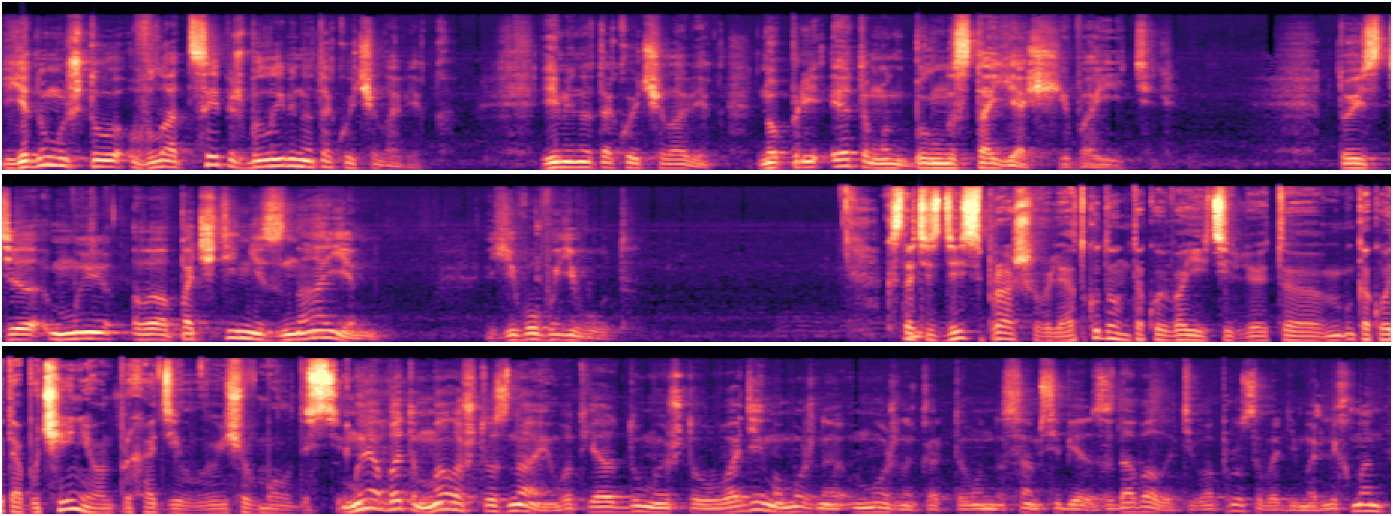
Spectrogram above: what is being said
И я думаю, что Влад Цепиш был именно такой человек. Именно такой человек. Но при этом он был настоящий воитель. То есть э, мы э, почти не знаем его воевод. Кстати, здесь спрашивали, откуда он такой воитель? Это какое-то обучение он проходил еще в молодости? Мы об этом мало что знаем. Вот я думаю, что у Вадима можно, можно как-то, он сам себе задавал эти вопросы, Вадим Эрлихман,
